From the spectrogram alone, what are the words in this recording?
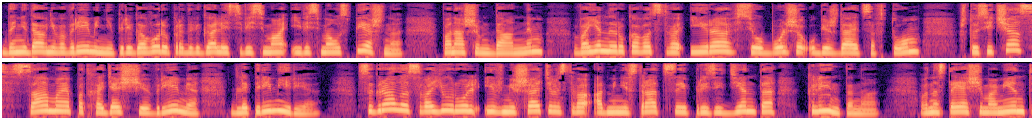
До недавнего времени переговоры продвигались весьма и весьма успешно. По нашим данным, военное руководство Ира все больше убеждается в том, что сейчас самое подходящее время для перемирия. Сыграло свою роль и вмешательство администрации президента Клинтона. В настоящий момент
